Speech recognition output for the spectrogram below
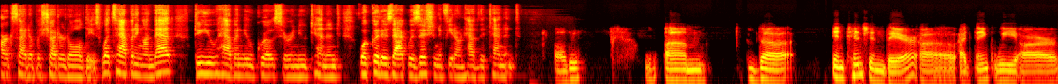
Park site of a shuttered Aldi's. What's happening on that? Do you have a new grocer, a new tenant? What good is acquisition if you don't have the tenant? Aldi. Um, the intention there, uh, I think we are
